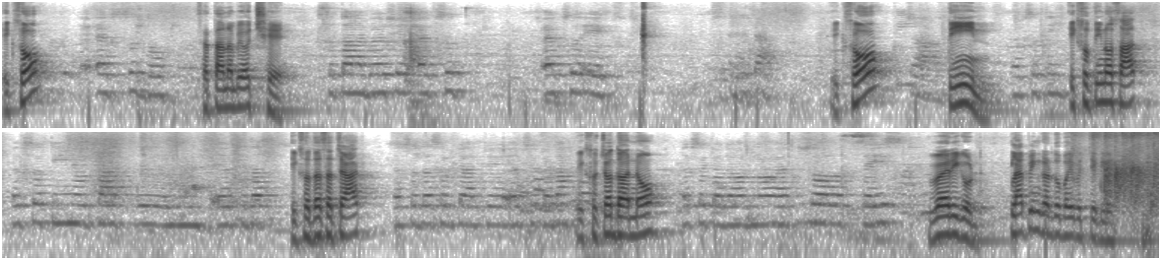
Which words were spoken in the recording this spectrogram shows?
एक सौ एक सौ दो सत्तानबे और छः एक सौ तीन एक सौ तीन और सात एक सौ दस और चार एक सौ चौदह नौ वेरी गुड क्लैपिंग कर दो भाई बच्चे के लिए.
